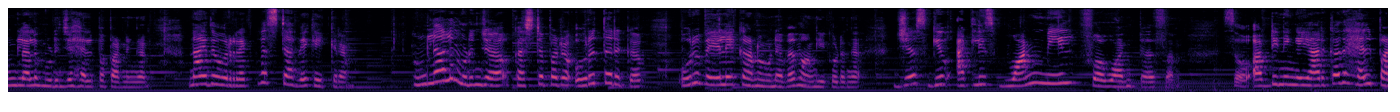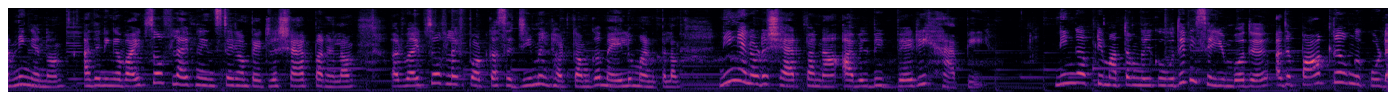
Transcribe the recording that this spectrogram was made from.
உங்களால் முடிஞ்ச ஹெல்ப்பை பண்ணுங்கள் நான் இதை ஒரு ரெக்வெஸ்டாகவே கேட்குறேன். உங்களால் முடிஞ்ச கஷ்டப்படுற ஒருத்தருக்கு ஒரு வேலைக்கான உணவை வாங்கி கொடுங்க. Just give at least one meal for one person so அப்படி நீங்கள் யாருக்காவது ஹெல்ப் பண்ணிங்கன்னா அதை நீங்கள் வைப்ஸ் ஆஃப் லைஃப்னு இன்ஸ்டாகிராம் பேஜில் ஷேர் பண்ணலாம். ஒரு vibes of life podcast Gmail dot காம்க்கு மெயிலும் அனுப்பலாம். நீங்கள் என்னோட ஷேர் பண்ணால் I will be very happy நீங்கள் அப்படி மற்றவங்களுக்கு உதவி செய்யும்போது அதை பார்க்குறவங்க கூட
